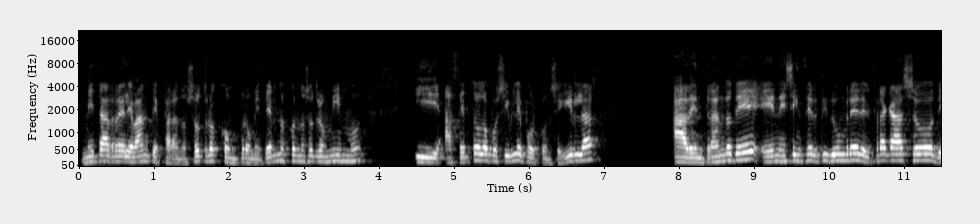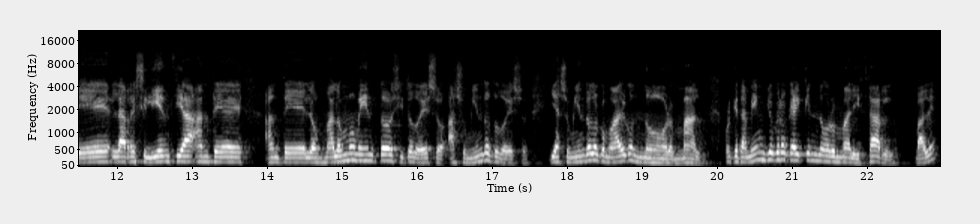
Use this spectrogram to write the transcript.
metas relevantes para nosotros, comprometernos con nosotros mismos y hacer todo lo posible por conseguirlas adentrándote en esa incertidumbre del fracaso, de la resiliencia ante, ante los malos momentos y todo eso, asumiendo todo eso y asumiéndolo como algo normal, porque también yo creo que hay que normalizarlo, ¿vale?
